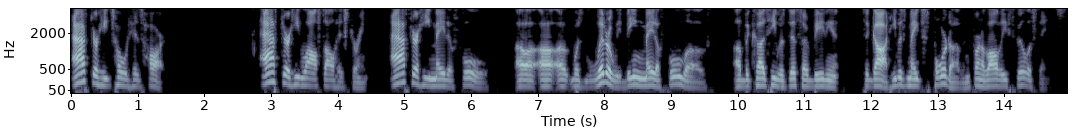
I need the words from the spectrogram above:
after he told his heart, after he lost all his strength, after he made a fool, uh, uh, uh, was literally being made a fool of uh, because he was disobedient to God. He was made sport of in front of all these Philistines.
